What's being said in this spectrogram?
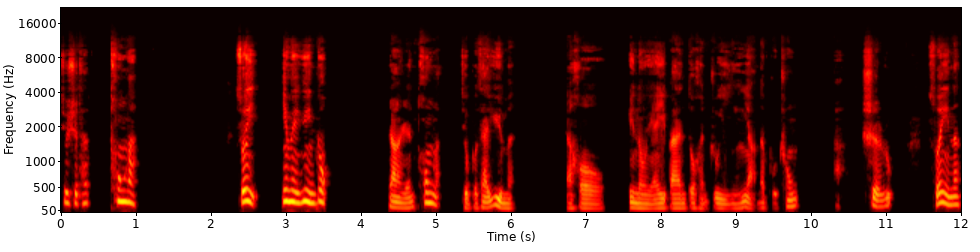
就是他通啊。所以因为运动让人通了，就不再郁闷。然后运动员一般都很注意营养的补充啊摄入，所以呢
